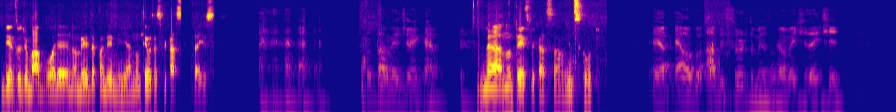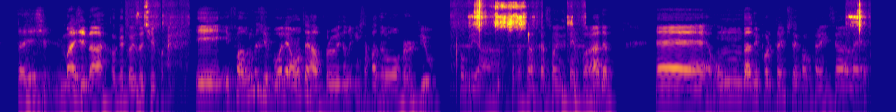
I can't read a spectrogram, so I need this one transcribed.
dentro de uma bolha, no meio da pandemia. Não tem outra explicação pra isso. Totalmente, né, cara? Não, não tem explicação, me desculpe. É, é algo absurdo mesmo, realmente, da gente, da gente imaginar qualquer coisa do tipo. E, e falando de bolha ontem, Rafa, aproveitando que a gente está fazendo um overview sobre, a, sobre as classificações de temporada, é, um dado importante da Conferência Leste.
